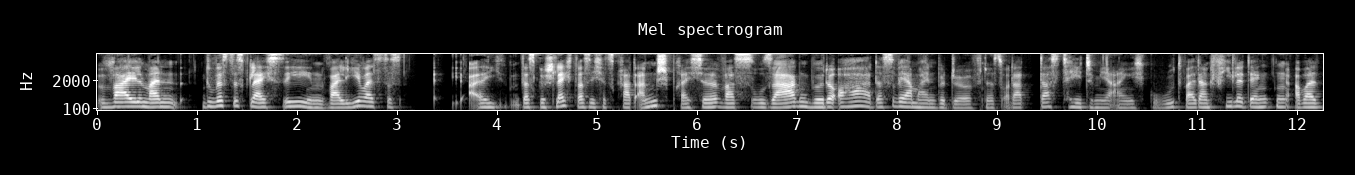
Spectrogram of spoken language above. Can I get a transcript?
weil man, du wirst es gleich sehen, weil jeweils das das Geschlecht, was ich jetzt gerade anspreche, was so sagen würde, oh, das wäre mein Bedürfnis oder das täte mir eigentlich gut, weil dann viele denken, aber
